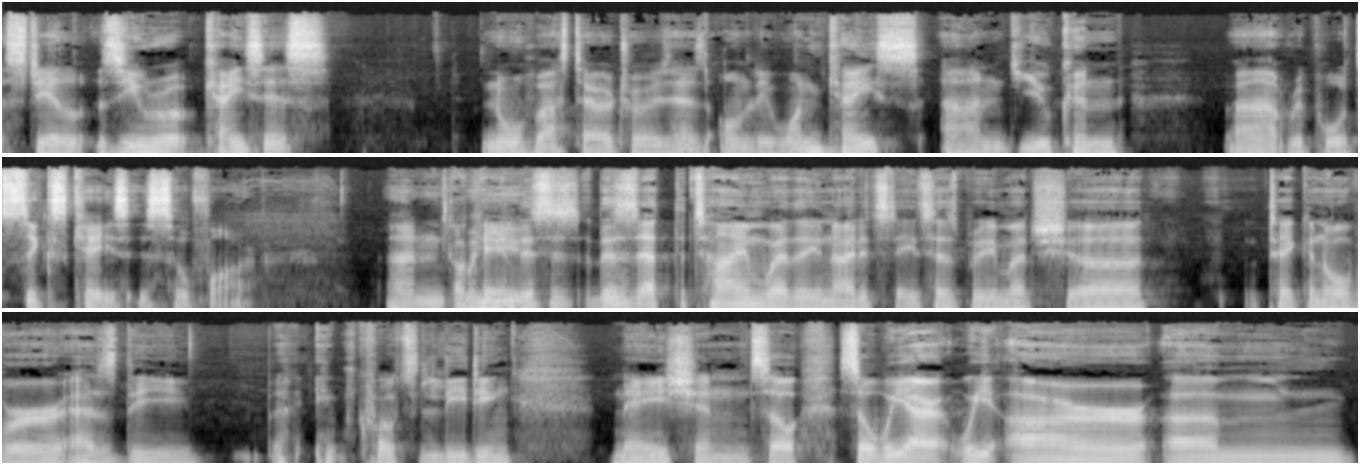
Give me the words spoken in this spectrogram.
still zero cases. Northwest Territories has only one case, and Yukon uh, report six cases so far. And okay, you, and this is this is at the time where the United States has pretty much uh, taken over as the in quotes leading nation. So so we are we are um,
